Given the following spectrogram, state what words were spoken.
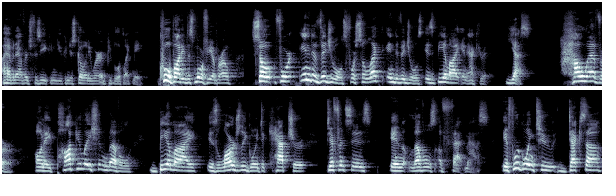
I have an average physique and you can just go anywhere and people look like me. Cool body dysmorphia, bro. So for individuals, for select individuals, is BMI inaccurate? Yes. However, on a population level, BMI is largely going to capture differences in levels of fat mass. If we're going to DEXA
